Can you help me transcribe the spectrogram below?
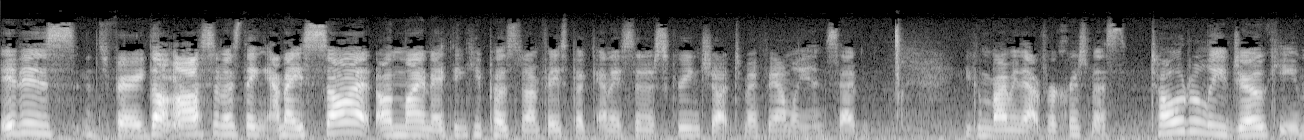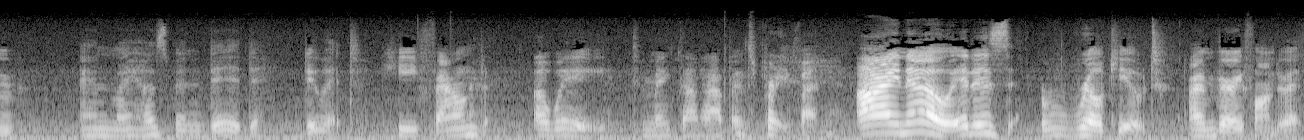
it is It's very the cute. awesomest thing. And I saw it online. I think he posted on Facebook, and I sent a screenshot to my family and said, "You can buy me that for Christmas." Totally joking, and my husband did do it. He found a way to make that happen. It's pretty fun. I know it is real cute. I'm very fond of it.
